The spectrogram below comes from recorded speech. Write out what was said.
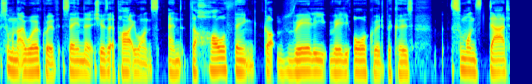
someone that I work with saying that she was at a party once and the whole thing got really, really awkward because someone's dad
